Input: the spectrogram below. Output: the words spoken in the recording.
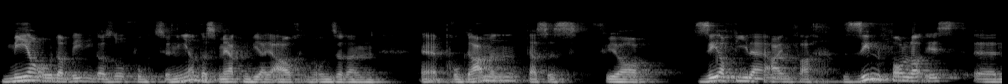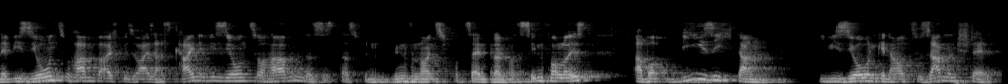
mehr oder weniger so funktionieren. Das merken wir ja auch in unseren äh, Programmen, dass es für sehr viele einfach sinnvoller ist, äh, eine Vision zu haben beispielsweise, als keine Vision zu haben. Das ist, dass für 95 Prozent einfach sinnvoller ist. Aber wie sich dann die Vision genau zusammenstellt,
